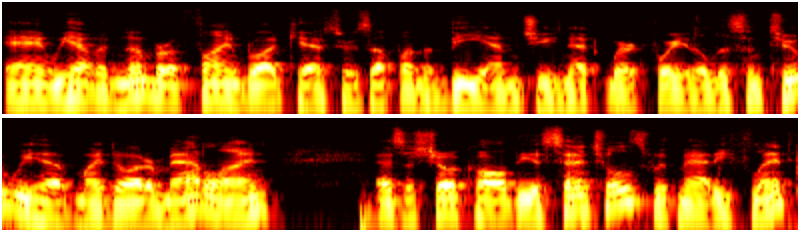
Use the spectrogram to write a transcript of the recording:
And we have a number of fine broadcasters up on the BMG network for you to listen to. We have my daughter Madeline as a show called The Essentials with Maddie Flint.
